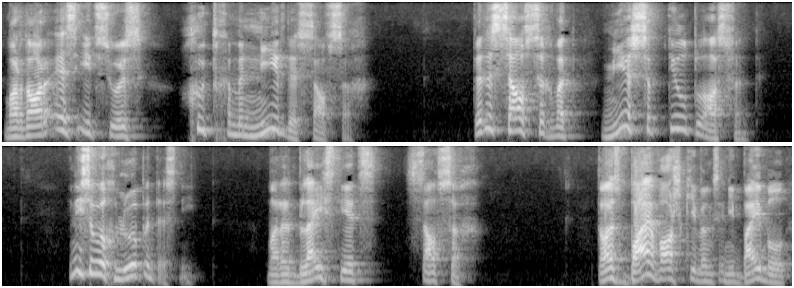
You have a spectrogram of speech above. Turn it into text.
Maar daar is iets soos goed gemanierde selfsug. Dit is selfsug wat meer subtiel plaasvind. Nie so hooglopend is nie, maar dit bly steeds selfsug. Daar is baie waarskuwings in die Bybel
